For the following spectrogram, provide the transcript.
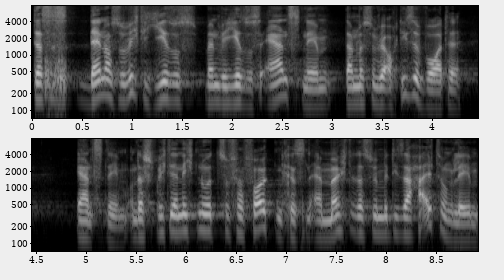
das ist dennoch so wichtig. Jesus, wenn wir Jesus ernst nehmen, dann müssen wir auch diese Worte ernst nehmen. Und das spricht er nicht nur zu verfolgten Christen. Er möchte, dass wir mit dieser Haltung leben.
